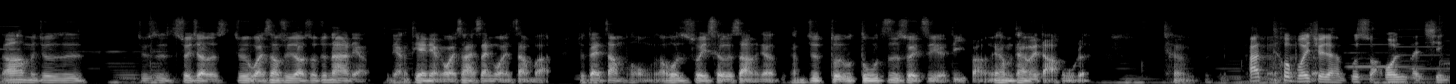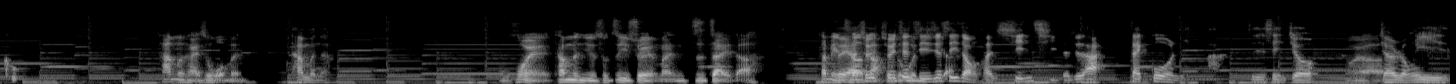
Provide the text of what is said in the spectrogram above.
然后他们就是。就是睡觉的，就是晚上睡觉的时候，就那两两天两个晚上还三个晚上吧，就带帐篷，然后或者睡车上这样子，他们就独独自睡自己的地方，因为他们太会打呼了，这样子。他会不会觉得很不爽，或者很辛苦？他们还是我们？他们呢？不会，他们有时候自己睡也蛮自在的啊。他们也知道、啊、所以所以这其实就是一种很新奇的，就是啊，在过年嘛，这件事情就比较容易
